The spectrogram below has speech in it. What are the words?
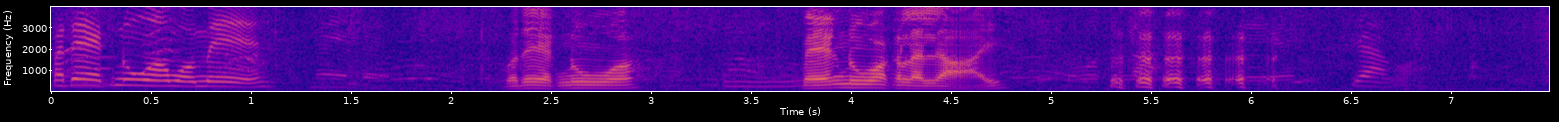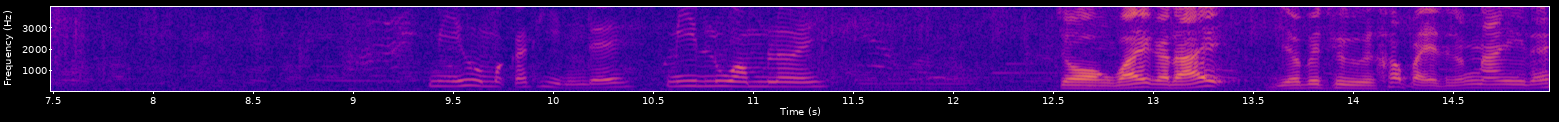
ปลาแดกนัวบ่แม่แม่นแหละปลาแดกนัวอืมแป้งนัวกันหลายยากว่ะมีหัวมะกระถินเด้มีรวมเลยๆจองไว้ก็ได้อย่าไปถือเข้าไปข้างในเด้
